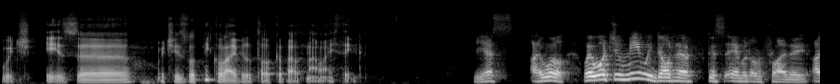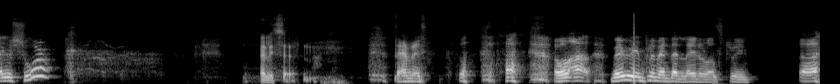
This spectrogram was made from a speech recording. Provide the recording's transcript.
which is uh, which is what Nikolai will talk about now, I think. Yes, I will. Wait, what do you mean we don't have disabled on Friday? Are you sure? fairly certain. Damn it. well, uh, maybe implement that later on stream. Uh,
